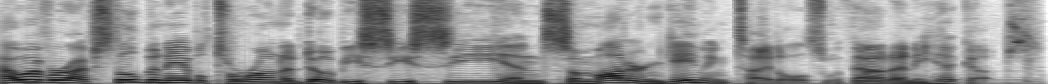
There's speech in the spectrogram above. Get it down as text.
However, I've still been able to run Adobe CC and some modern gaming titles without any hiccups.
